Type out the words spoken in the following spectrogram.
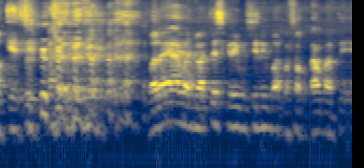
Oke sip. boleh ya Baju Batis kirim sini buat Mas Okta nanti.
